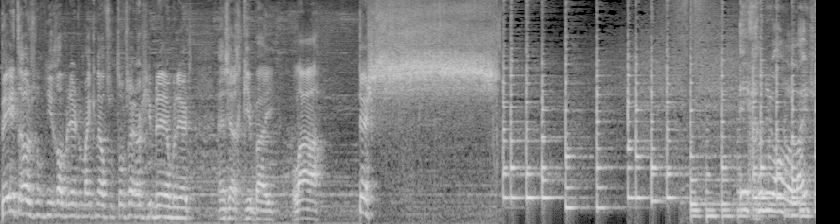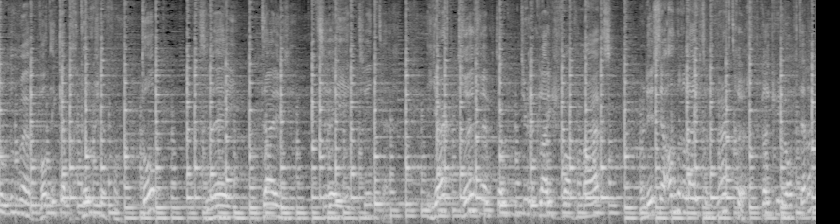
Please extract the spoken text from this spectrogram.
Ben je trouwens nog niet geabonneerd op mijn kanaal? Zou tof zijn als je je bent geabonneerd. En zeg ik hierbij, la Ik ga nu alle lijstjes opnoemen wat ik heb gekozen van top 2022. Een jaar terug heb ik er natuurlijk lijstjes van gemaakt. Maar dit is de andere lijst van een jaar terug. Dat kan ik jullie wel vertellen.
